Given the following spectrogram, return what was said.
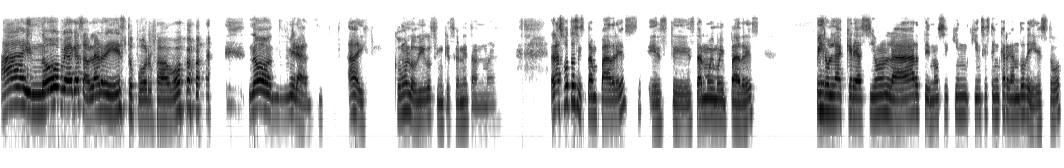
Ay, no me hagas hablar de esto, por favor. no, mira, ay, ¿cómo lo digo sin que suene tan mal? Las fotos están padres, este, están muy, muy padres, pero la creación, la arte, no sé quién, quién se está encargando de esto,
